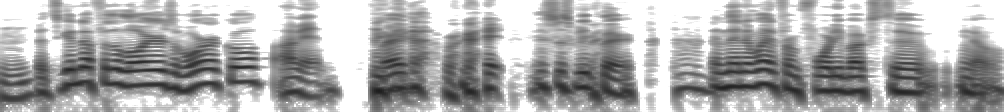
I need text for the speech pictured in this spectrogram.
Mhm. If it's good enough for the lawyers of Oracle, I'm in. Right? Yeah, right. Let's just be clear. And then it went from 40 bucks to, you know,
